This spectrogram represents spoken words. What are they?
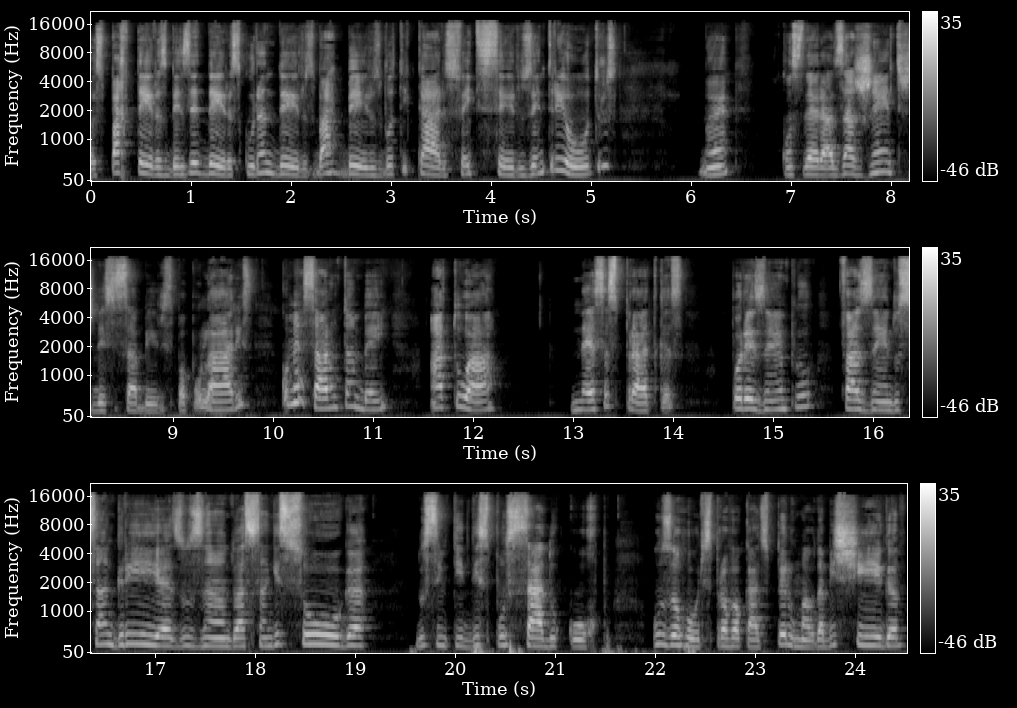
as parteiras, benzedeiras, curandeiros, barbeiros, boticários, feiticeiros, entre outros, né, considerados agentes desses saberes populares, começaram também a atuar nessas práticas, por exemplo, fazendo sangrias, usando a sanguessuga, no sentido de expulsar do corpo os horrores provocados pelo mal da bexiga.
